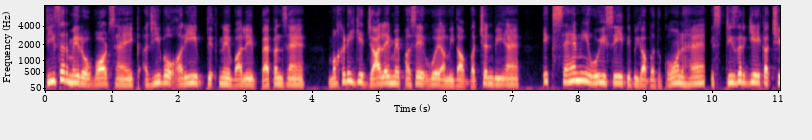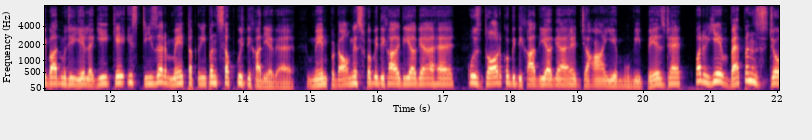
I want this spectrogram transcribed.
टीजर में रोबोट्स हैं, एक अजीबो अरीब दिखने वाले वेपन्स हैं, मकड़ी के जाले में फंसे हुए अमिताभ बच्चन भी हैं एक सहमी हुई सी दीपिका पदुकोण है। इस टीजर की एक अच्छी बात मुझे ये लगी कि इस टीजर में तकरीबन सब कुछ दिखा दिया गया है। मेन प्रोटोगनिस्ट को भी दिखा दिया गया है, उस दौर को भी दिखा दिया गया है जहाँ ये मूवी बेस्ड है। पर ये वेपन्स जो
